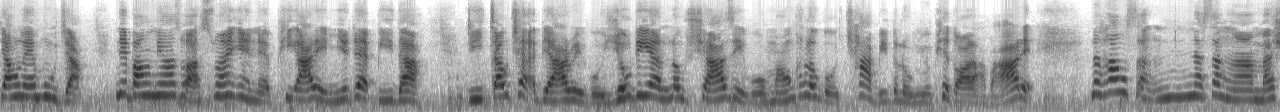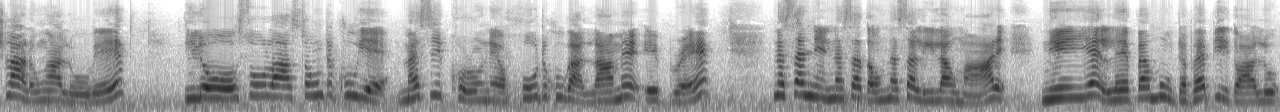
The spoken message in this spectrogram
ပြောင်းလဲမှုကြောင့်နှစ်ပေါင်းများစွာစွမ်းအင်နဲ့ PR တွေမြင့်တက်ပြီးသားဒီကြောက်ချက်အပြားတွေကိုရုတ်တရက်လှုပ်ရှားစေဖို့မောင်းခလုတ်ကိုချပြီးသလိုမျိုးဖြစ်သွားတာပါတဲ့ 2025မတ်လတုန်းကလိုပဲဒီလိုဆိုလာဆုံးတစ်ခုရဲ့ massive coronal hole တစ်ခုကလာမဲ့ April 22 23 24လောက်မှာတဲ့နေရက်လဲပတ်မှုတပတ်ပြည့်သွားလို့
